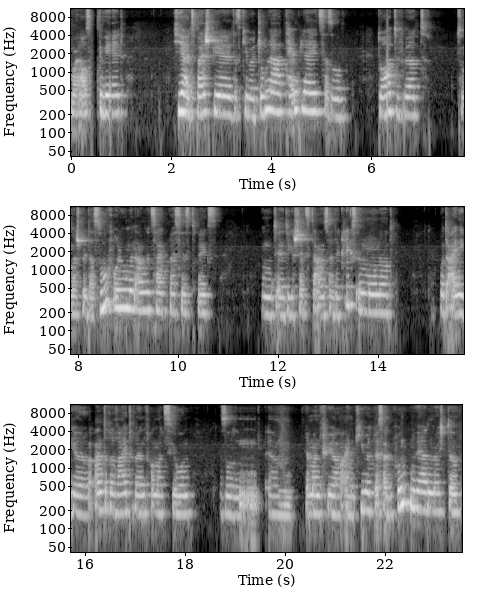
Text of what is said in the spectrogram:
mal ausgewählt. Hier als Beispiel das Keyword Joomla Templates. Also dort wird zum Beispiel das Suchvolumen angezeigt bei Systrix und äh, die geschätzte Anzahl der Klicks im Monat und einige andere weitere Informationen. Also ähm, wenn man für ein Keyword besser gefunden werden möchte,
